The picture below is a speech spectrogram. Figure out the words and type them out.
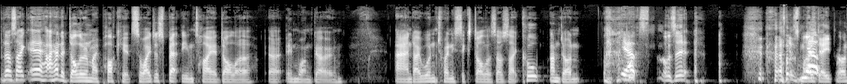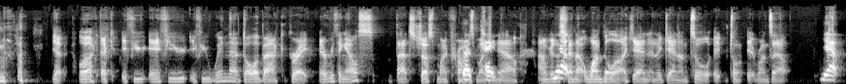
But I was like, eh, I had a dollar in my pocket, so I just bet the entire dollar uh, in one go, and I won twenty six dollars. I was like, cool, I'm done. Yep. that was it. that was my Yep. day done. Yeah, Well, like if you if you if you win that dollar back, great. Everything else, that's just my prize That's money cake. now. I'm going to Yep. spend that one dollar again and again until it it runs out, Yep.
